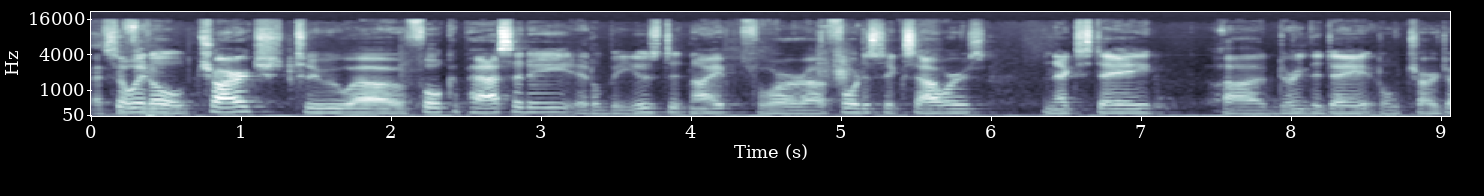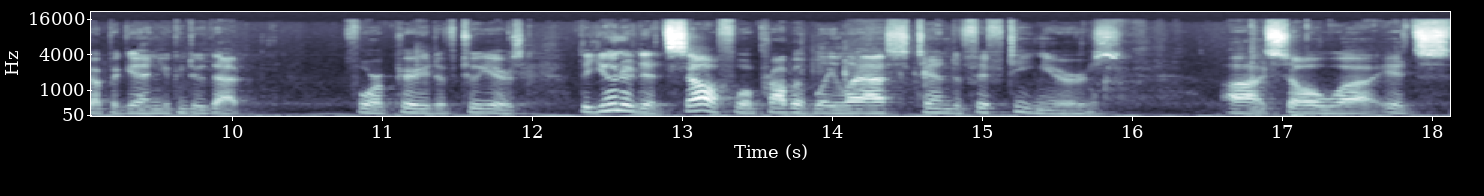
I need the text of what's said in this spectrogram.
That's So it'll charge to uh, full capacity. It'll be used at night for uh, four to six hours. The next day, uh, during the day, it'll charge up again. You can do that for a period of two years. The unit itself will probably last 10 to 15 years. Uh, so uh, it's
